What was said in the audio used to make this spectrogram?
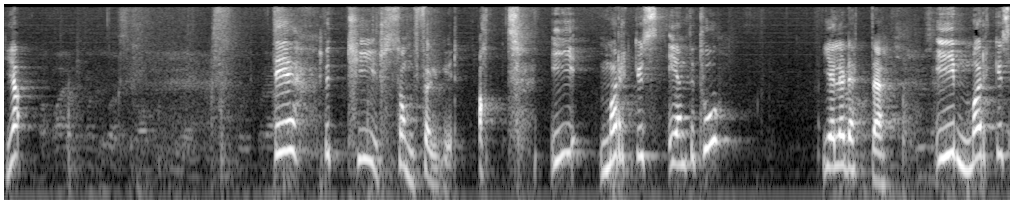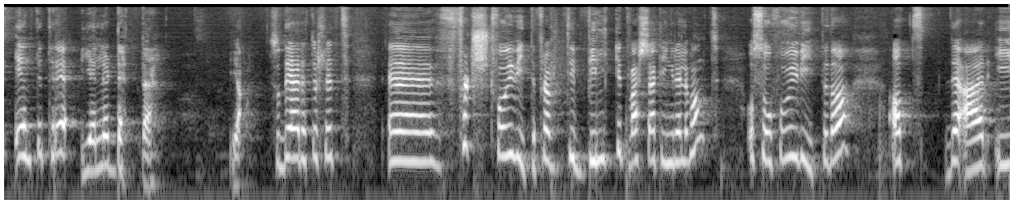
Ja. Det betyr som følger at i Markus 1-2 gjelder dette. I Markus 1-3 gjelder dette. Ja, Så det er rett og slett eh, Først får vi vite fra, til hvilket vers er ting relevant. Og så får vi vite da at det er i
